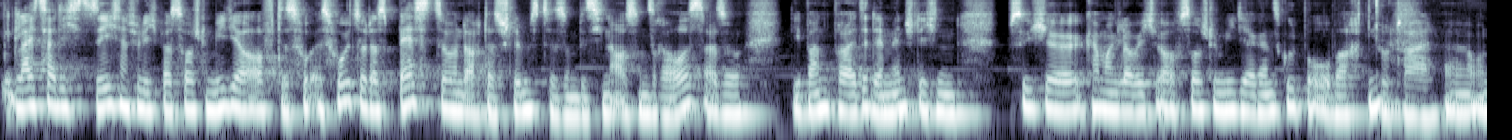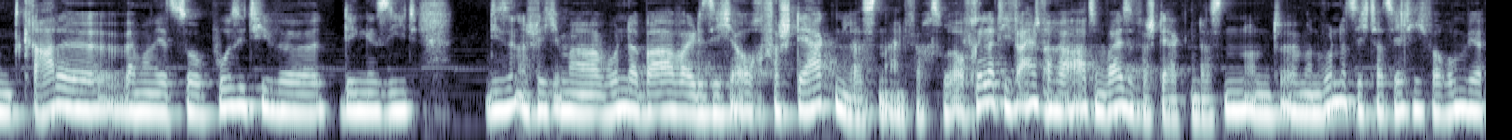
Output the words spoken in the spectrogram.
gleichzeitig sehe ich natürlich bei Social Media oft, es, es, holt so das Beste und auch das Schlimmste so ein bisschen aus uns raus. Also die Bandbreite der menschlichen Psyche kann man, glaube ich, auf Social Media ganz gut beobachten. Total. Äh, und gerade wenn man jetzt so positive Dinge sieht, die sind natürlich immer wunderbar, weil die sich auch verstärken lassen, einfach so auf relativ einfache Art und Weise verstärken lassen. Und äh, man wundert sich tatsächlich, warum wir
